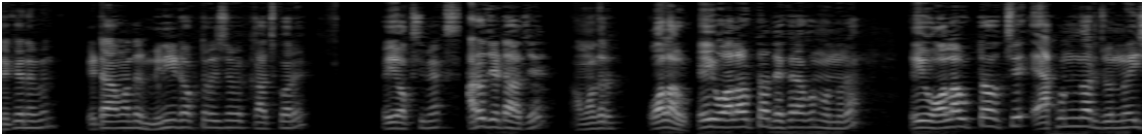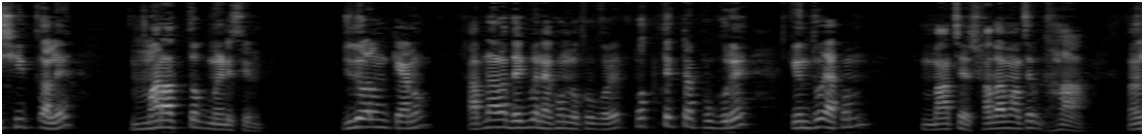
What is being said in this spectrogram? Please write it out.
দেখে নেবেন। এটা আমাদের মিনি ডক্টর হিসেবে কাজ করে এই অক্সিম্যাক্স। আরও যেটা আছে, আমাদের অল আউট। এই অল আউটটা দেখে রাখুন বন্ধুরা। এই অল আউটটা হচ্ছে এখনকার জন্য এই শীতকালে মারাত্মক মেডিসিন যদি বলেন কেন? আপনারা দেখবেন এখন লক্ষ্য করে প্রত্যেকটা পুকুরে কিন্তু এখন মাছের, সাদা মাছের ঘা মানে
